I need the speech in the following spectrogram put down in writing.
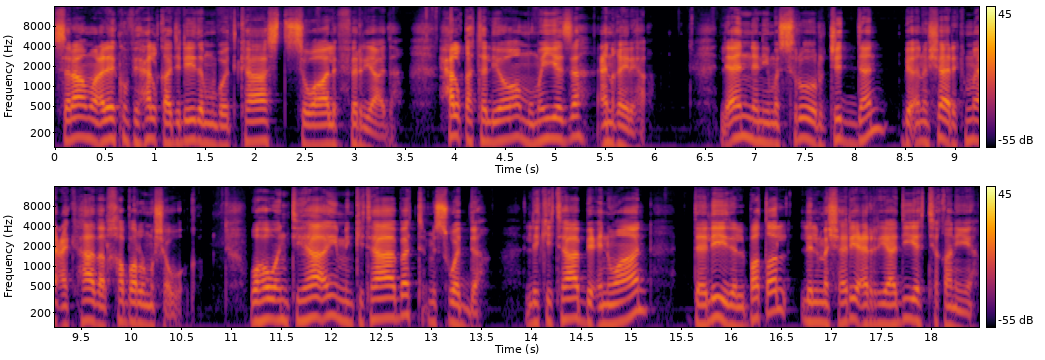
السلام عليكم في حلقة جديدة من بودكاست سوالف في الريادة. حلقة اليوم مميزة عن غيرها لأنني مسرور جدا بأن أشارك معك هذا الخبر المشوق وهو انتهائي من كتابة مسودة لكتاب بعنوان دليل البطل للمشاريع الريادية التقنية.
